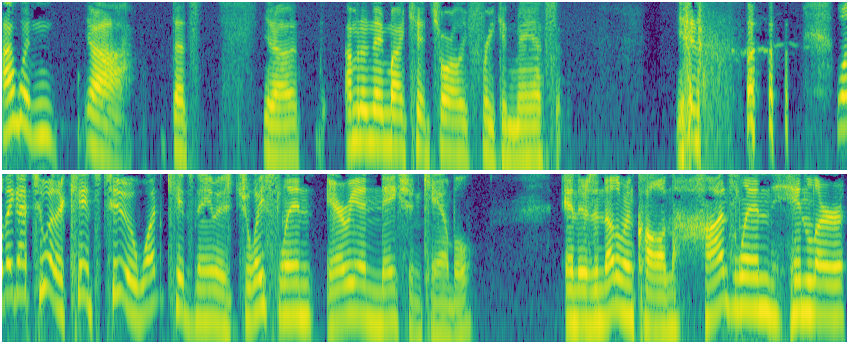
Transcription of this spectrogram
I wouldn't. Ah, that's, you know, I'm gonna name my kid Charlie freaking Manson. You know. well, they got two other kids too. One kid's name is Joycelyn Aryan Nation Campbell, and there's another one called Honszlynn Hinler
